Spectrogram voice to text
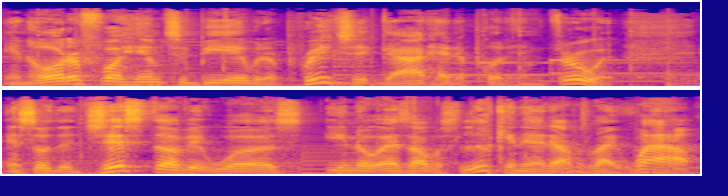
in order for him to be able to preach it, God had to put him through it. And so the gist of it was, you know, as I was looking at it, I was like, wow,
